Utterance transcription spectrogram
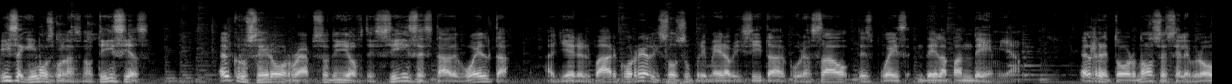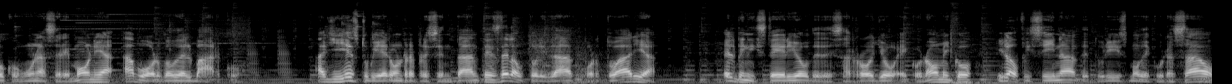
Y seguimos con las noticias. El crucero Rhapsody of the Seas está de vuelta. Ayer el barco realizó su primera visita a Curazao después de la pandemia. El retorno se celebró con una ceremonia a bordo del barco. Allí estuvieron representantes de la autoridad portuaria, el Ministerio de Desarrollo Económico y la Oficina de Turismo de Curazao.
